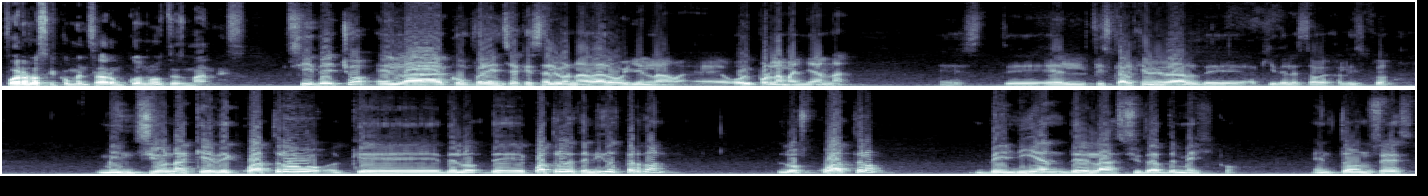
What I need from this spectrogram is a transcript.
fueron los que comenzaron con los desmanes. Sí, de hecho, en la conferencia que salieron a dar hoy en la eh, hoy por la mañana, este, el fiscal general de aquí del estado de Jalisco menciona que de cuatro que de, de cuatro detenidos, perdón, los cuatro venían de la Ciudad de México. Entonces,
